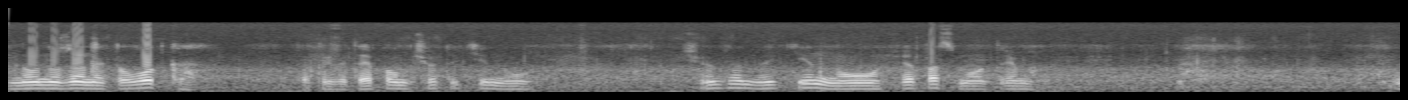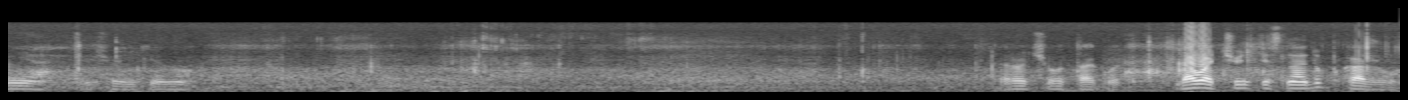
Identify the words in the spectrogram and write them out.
Но нужна на это лодка. Так, ребята, я, по-моему, что-то тяну. Что-то натяну. Сейчас посмотрим. Не, ничего не тяну. Короче, вот так вот. Давайте что-нибудь здесь найду, покажу.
